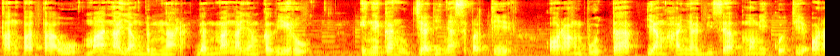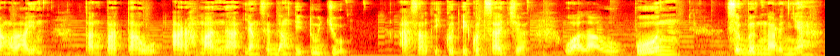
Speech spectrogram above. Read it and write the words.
tanpa tahu mana yang benar dan mana yang keliru, ini kan jadinya seperti orang buta yang hanya bisa mengikuti orang lain tanpa tahu arah mana yang sedang dituju, asal ikut-ikut saja, walaupun sebenarnya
